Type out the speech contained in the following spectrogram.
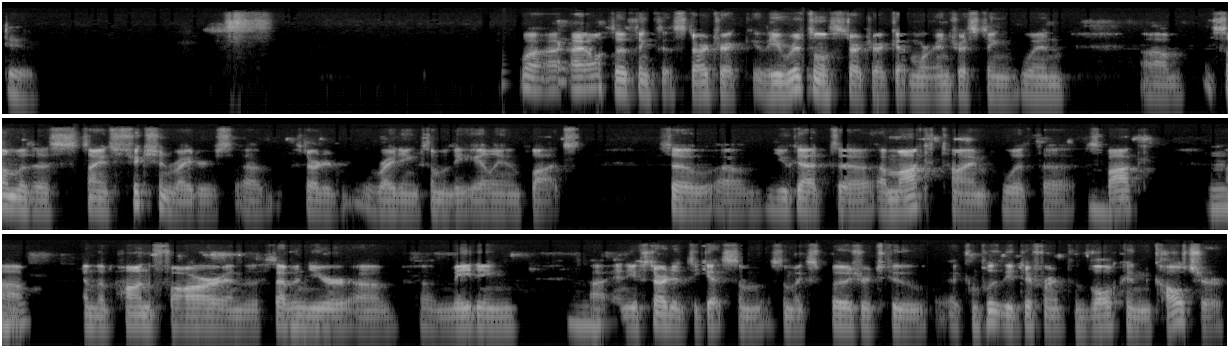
dude. Well, I, I also think that Star Trek, the original Star Trek, got more interesting when um, some of the science fiction writers uh, started writing some of the alien plots. So um, you got uh, Amok Time with uh, Spock Mhm. uh, and the Pon farr and the seven-year um, uh, mating, Mhm. uh, and you started to get some some exposure to a completely different Vulcan culture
